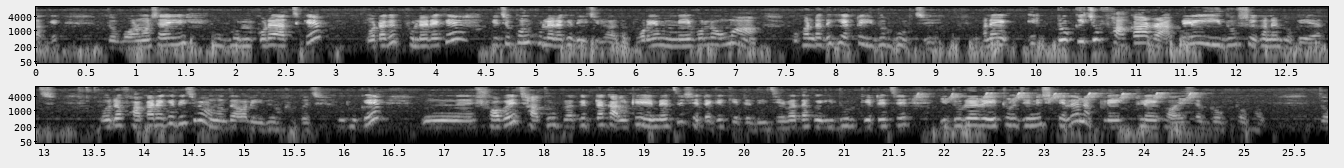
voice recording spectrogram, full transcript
থাকে। তো বরমশাই ভুল করে আজকে ওটাকে খুলে রেখে কিছুক্ষণ খুলে রেখে দিয়েছিল হয়তো। পরে মেয়ে বলল ও মা ওখানটা দেখি একটা ইঁদুর ঘুরছে। মানে একটু কিছু ফাঁকা রাখলেই ইঁদুর সেখানে ঢুকে যাচ্ছে। ওইটা ফাঁকা রেখে দিয়েছিল, ওর মধ্যে আবার ইঁদুর ঢুকেছে। ঢুকে সবে ছাতুর প্যাকেটটা কালকে এনেছে, সেটাকে কেটে দিয়েছে। এবার দেখো ইঁদুর কেটেছে। ইঁদুরের এঁটো জিনিস খেলে না প্লেগ প্লেগ হয় সব রোগ টোগ হয়। তো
